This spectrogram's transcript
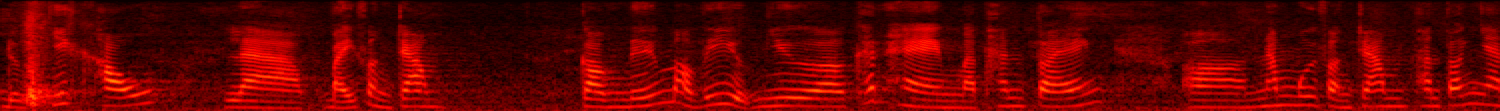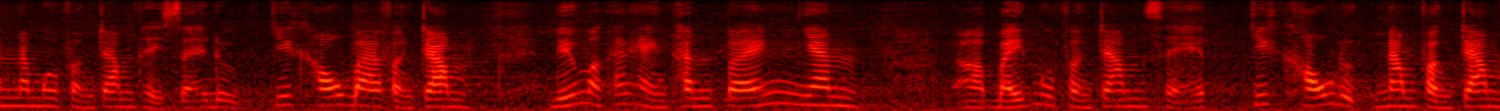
được chiết khấu là 7%. Còn nếu mà ví dụ như khách hàng mà thanh toán uh, 50% thanh toán nhanh 50% thì sẽ được chiết khấu 3%. Nếu mà khách hàng thanh toán nhanh uh, 70% sẽ chiết khấu được 5%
